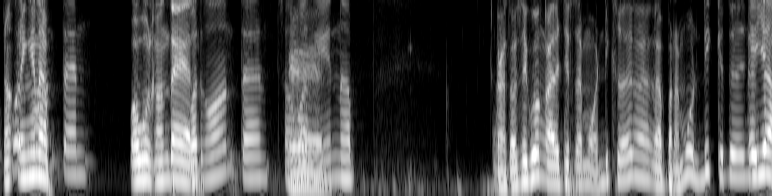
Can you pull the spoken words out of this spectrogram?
Buat nginep? konten. oh buat konten Buat konten. Sama buat Oke. nginep. Gak tau sih gue gak ada cerita mudik soalnya gak, gak pernah mudik gitu. Eh, iya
